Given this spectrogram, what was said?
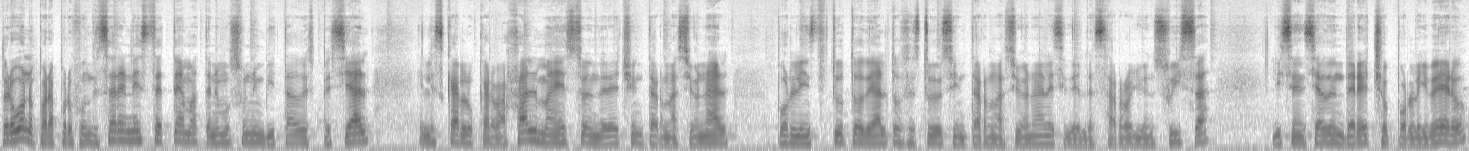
Pero bueno, para profundizar en este tema tenemos un invitado especial, él es Carlos Carvajal, maestro en Derecho Internacional por el Instituto de Altos Estudios Internacionales y del Desarrollo en Suiza, licenciado en Derecho por la Ibero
